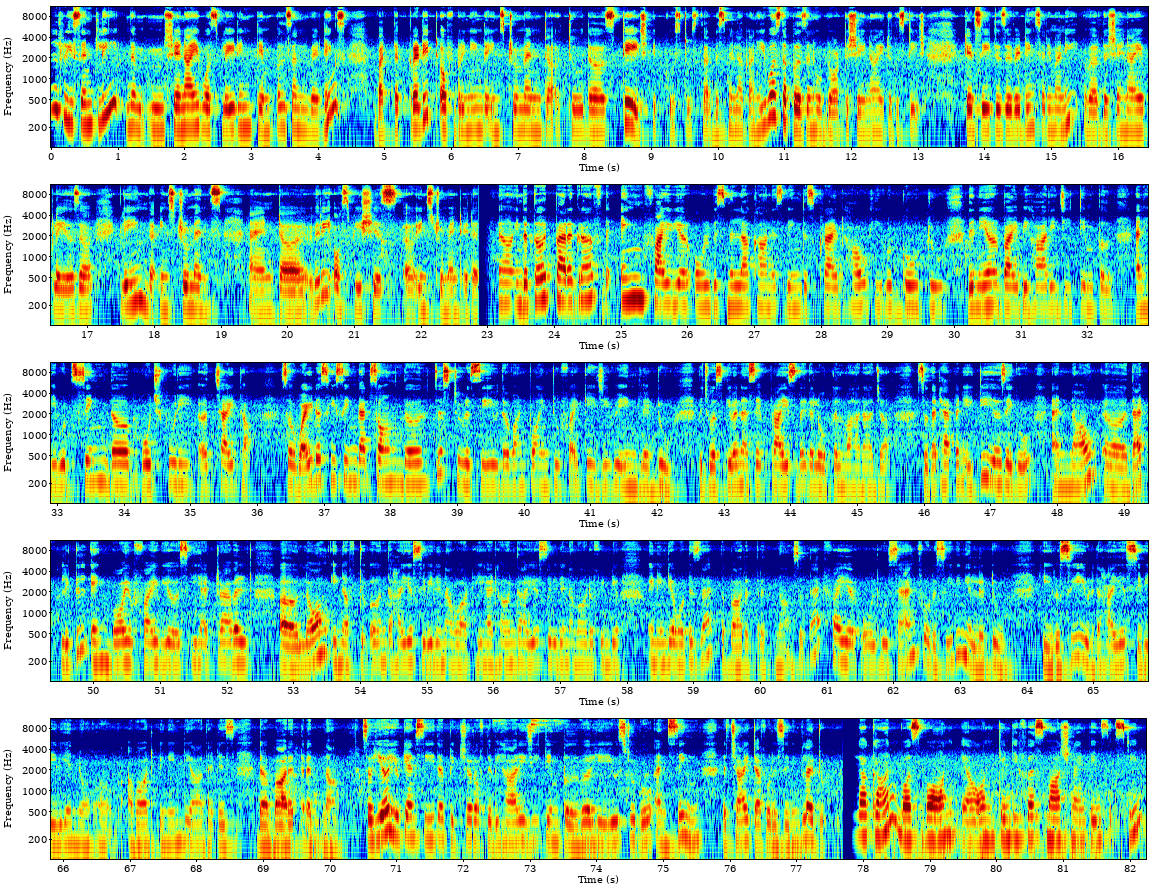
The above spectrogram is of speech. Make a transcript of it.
Recently, the um, Shehnai was played in temples and weddings, but the credit of bringing the instrument uh, to the stage it goes to Sir Bismillah Khan. He was the person who brought the Shehnai to the stage. You can see it is a wedding ceremony where the Shehnai players are playing the instruments and uh, very auspicious uh, instrument it is. Uh, in the third paragraph, the young five-year-old Bismillah Khan is being described how he would go to the nearby Bihariji temple and he would sing the Bhojpuri uh, Chaita. So why does he sing that song there? Just to receive the 1.25 kg weighing laddu which was given as a prize by the local Maharaja. So that happened 80 years ago and now uh, that little young boy of 5 years he had travelled uh, long enough to earn the highest civilian award. He had earned the highest civilian award of India. In India, what is that? The Bharat Ratna. So that five-year-old who sang for receiving a laddu, he received the highest civilian uh, award in India, that is the Bharat Ratna. So here you can see the picture of the Bihariji temple where he used to go and sing the chaita for receiving laddu. La Khan was born uh, on 21st March 1916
